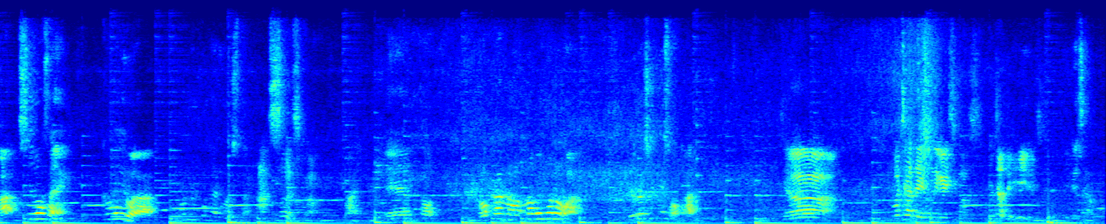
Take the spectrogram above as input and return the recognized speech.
あすいませんコーヒーは飲み込まれましたあそうですかはいえー、と他の飲み物はよろしいでしょうかじゃあお茶でお願いしますお茶でいいですいいですか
